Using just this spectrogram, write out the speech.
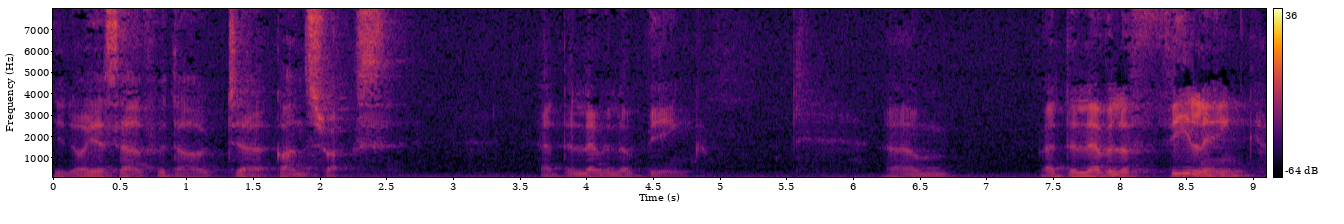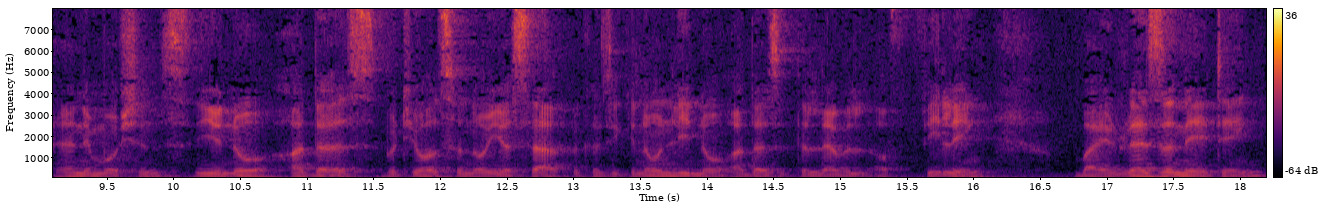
You know yourself without uh, constructs at the level of being. Um, at the level of feeling and emotions, you know others, but you also know yourself because you can only know others at the level of feeling by resonating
